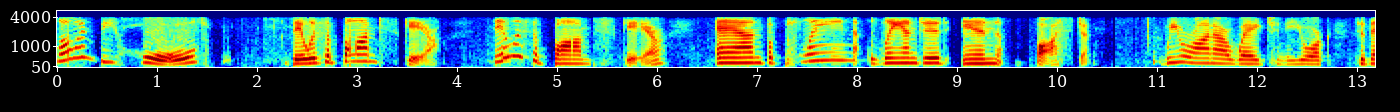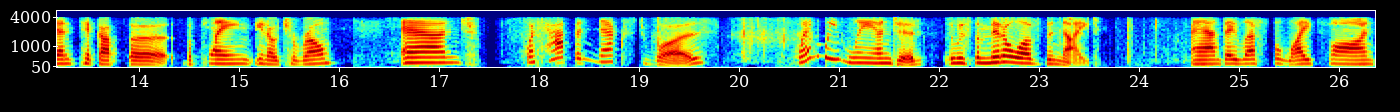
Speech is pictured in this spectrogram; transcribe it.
lo and behold, there was a bomb scare. There was a bomb scare, and the plane landed in Boston. We were on our way to New York to then pick up the the plane, you know, to Rome. And what happened next was when we landed, it was the middle of the night. And they left the lights on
